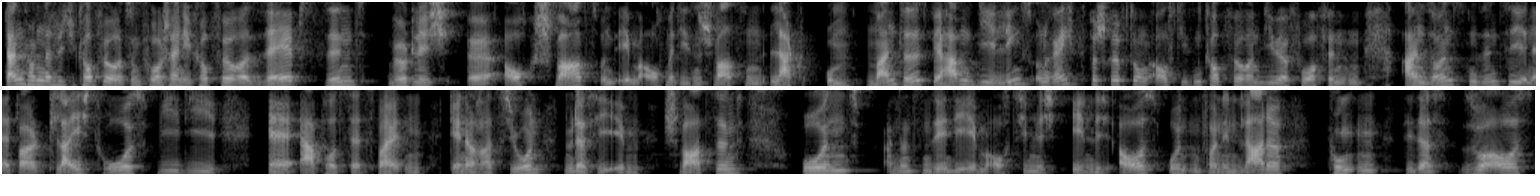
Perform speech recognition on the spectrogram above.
Dann kommen natürlich die Kopfhörer zum Vorschein. Die Kopfhörer selbst sind wirklich äh, auch schwarz und eben auch mit diesem schwarzen Lack ummantelt. Wir haben die Links- und Rechtsbeschriftung auf diesen Kopfhörern, die wir vorfinden. Ansonsten sind sie in etwa gleich groß wie die äh, AirPods der zweiten Generation, nur dass sie eben schwarz sind. Und ansonsten sehen die eben auch ziemlich ähnlich aus. Unten von den Ladepunkten sieht das so aus.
